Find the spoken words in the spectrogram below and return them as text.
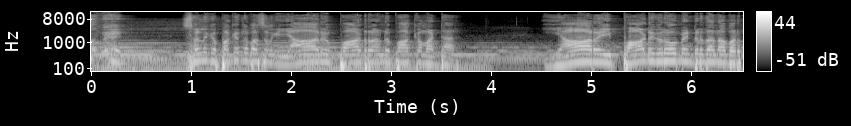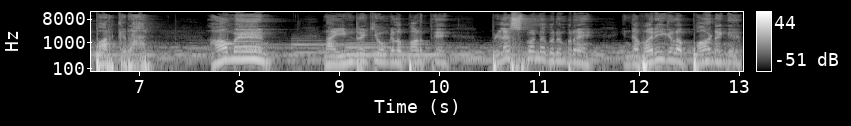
ஆமே சொல்லுங்க பக்கத்துல சொல்லுங்க. யாரு பாடுறான்னு பார்க்க மாட்டார். யாரை பாடுகிறோம் என்றுதான் அவர் பார்க்கிறார். ஆமேன். நான் இன்றைக்கு உங்களை பார்த்து பிளஸ் பண்ண விரும்புறேன். இந்த வரிகளை பாடுங்க.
